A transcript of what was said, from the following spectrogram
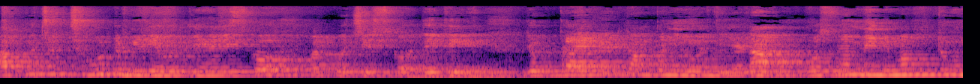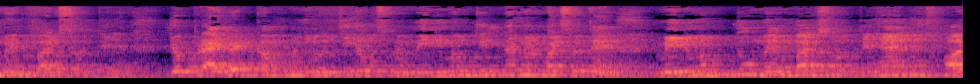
अब कुछ छूट मिले होते हैं इसको, और कुछ इसको देखेंगे। जो प्राइवेट कंपनी होती है ना, उसमें मिनिमम टू मेंबर्स होते हैं। जो प्राइवेट कंपनी होती है, उसमें मिनिमम कितने मेंबर्स होते हैं? मिनिमम टू मेंबर्स होते हैं, और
